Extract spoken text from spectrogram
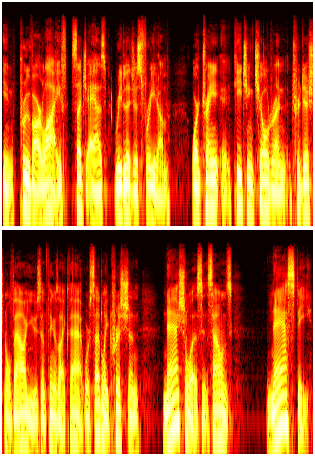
improve our life, such as religious freedom or tra- teaching children traditional values and things like that. We're suddenly Christian nationalists. It sounds nasty,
